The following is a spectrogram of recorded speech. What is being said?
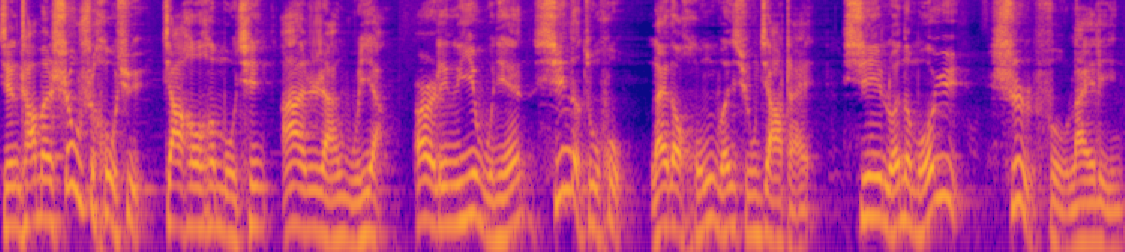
警察们收拾后续，家豪和母亲安然无恙。二零一五年，新的租户来到洪文雄家宅，新一轮的魔域是否来临？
